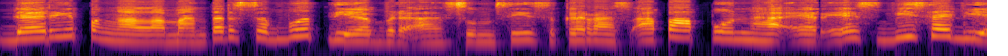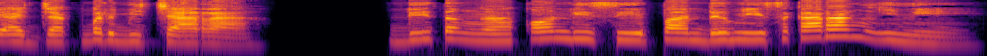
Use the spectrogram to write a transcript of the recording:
Dari pengalaman tersebut dia berasumsi sekeras apa pun HRS bisa diajak berbicara. Di tengah kondisi pandemi sekarang ini,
